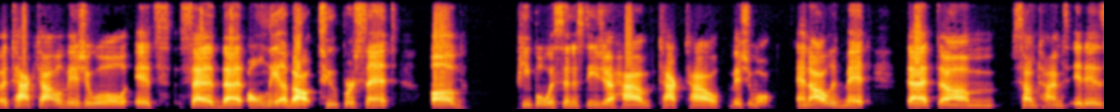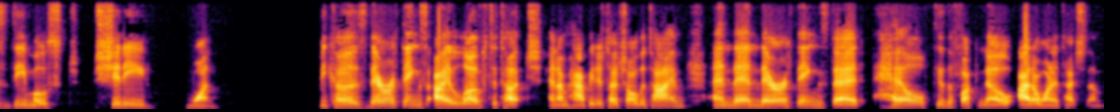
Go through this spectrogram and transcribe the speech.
But tactile visual, it's said that only about 2% of people with synesthesia have tactile visual. And I'll admit that um, sometimes it is the most shitty one because there are things I love to touch and I'm happy to touch all the time. And then there are things that hell to the fuck no, I don't want to touch them.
